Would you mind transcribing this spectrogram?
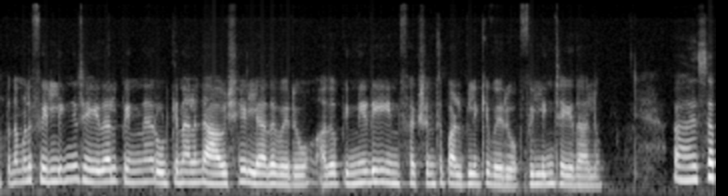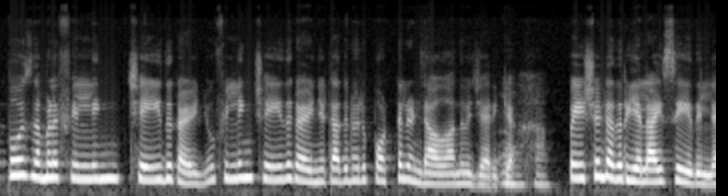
അപ്പം നമ്മൾ ഫില്ലിങ് ചെയ്താൽ പിന്നെ റൂട്ട് കനാലിന്റെ ആവശ്യമില്ലാതെ വരുമോ അതോ പിന്നീട് ഈ ഇൻഫെക്ഷൻസ് പൾപ്പിലേക്ക് വരുമോ ഫില്ലിങ് ചെയ്താലും. സപ്പോസ് നമ്മൾ ഫില്ലിംഗ് ചെയ്ത് കഴിഞ്ഞു. ഫില്ലിംഗ് ചെയ്ത് കഴിഞ്ഞിട്ട് അതിനൊരു പൊട്ടൽ ഉണ്ടാവുക എന്ന് വിചാരിക്കുക പേഷ്യന്റ് അത് റിയലൈസ് ചെയ്തില്ല.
